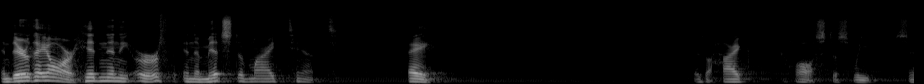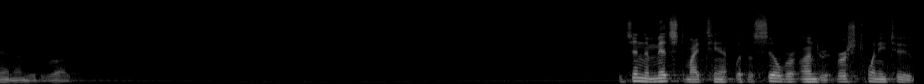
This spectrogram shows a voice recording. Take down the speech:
And there they are, hidden in the earth in the midst of my tent. Hey, there's a high cost to sweep sin under the rug. It's in the midst of my tent with a silver under it. Verse 22.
